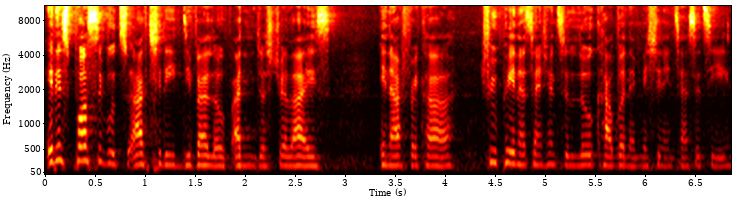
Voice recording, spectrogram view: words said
It is possible to actually develop and industrialize in Africa through paying attention to low carbon emission intensity.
